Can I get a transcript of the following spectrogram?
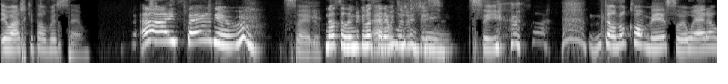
Eu acho que talvez Sam. Ai, sério? Sério. Nossa, eu lembro que você é era muito, muito difícil. De... Sim. então, no começo, eu era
